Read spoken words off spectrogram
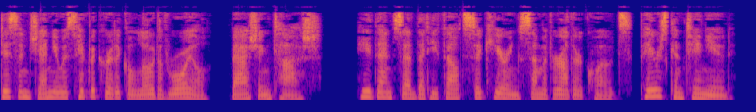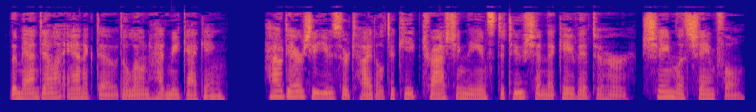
disingenuous hypocritical load of royal, bashing tosh. He then said that he felt sick hearing some of her other quotes. Piers continued, the Mandela anecdote alone had me gagging. How dare she use her title to keep trashing the institution that gave it to her? Shameless, shameful.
